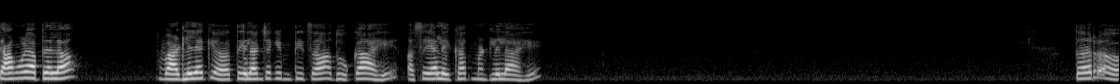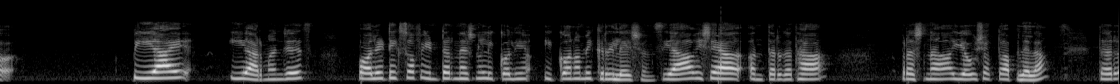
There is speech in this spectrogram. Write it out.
त्यामुळे आपल्याला वाढलेल्या तेलांच्या किमतीचा धोका आहे असं या लेखात म्हटलेलं आहे. तर पी आय ई आर म्हणजेच politics of international econ economic relations या विषया अंतर्गत हा प्रश्न येऊ शकतो आपल्याला. तर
